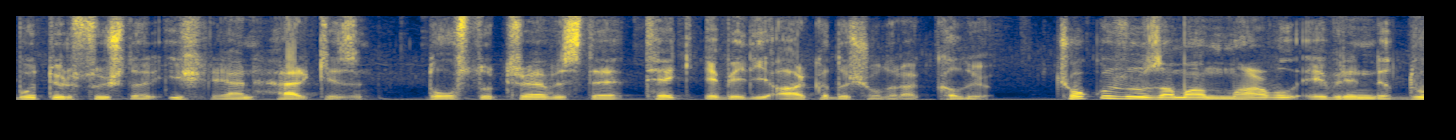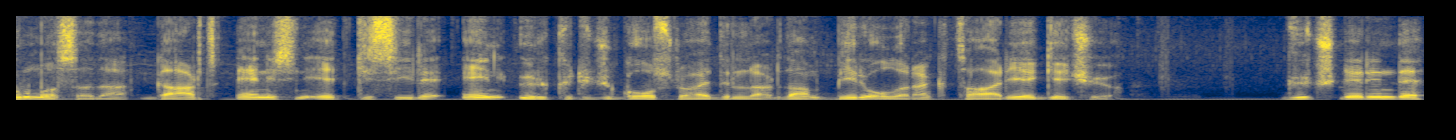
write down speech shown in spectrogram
bu tür suçları işleyen herkesin. Dostu Travis de tek ebedi arkadaş olarak kalıyor. Çok uzun zaman Marvel evreninde durmasa da Garth Ennis'in etkisiyle en ürkütücü Ghost Rider'lardan biri olarak tarihe geçiyor. Güçlerinde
